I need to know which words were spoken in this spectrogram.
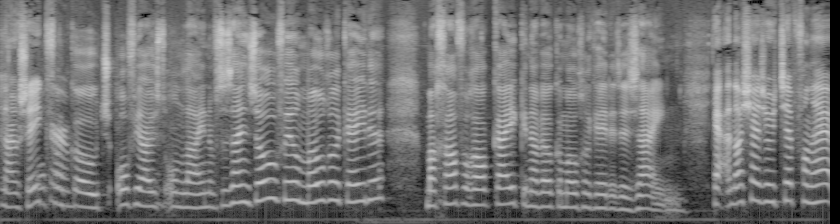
Nou, Of zeker. een coach, of juist online. Of er zijn zoveel mogelijkheden. Maar ga vooral kijken naar welke mogelijkheden er zijn. Ja, en als jij zoiets hebt van hè,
